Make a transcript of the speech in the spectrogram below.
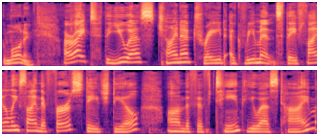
Good morning. All right, the U.S. China trade agreement. They finally signed their first stage deal on the 15th U.S. time,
